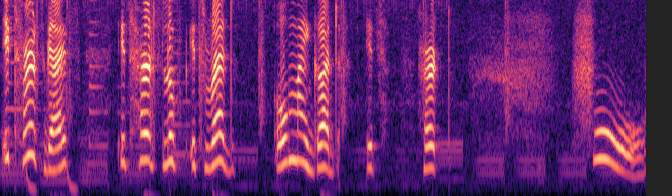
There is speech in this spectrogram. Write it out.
It hurts, guys. It hurts. Look, it's red. Oh my god. It's hurt. Ooh.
